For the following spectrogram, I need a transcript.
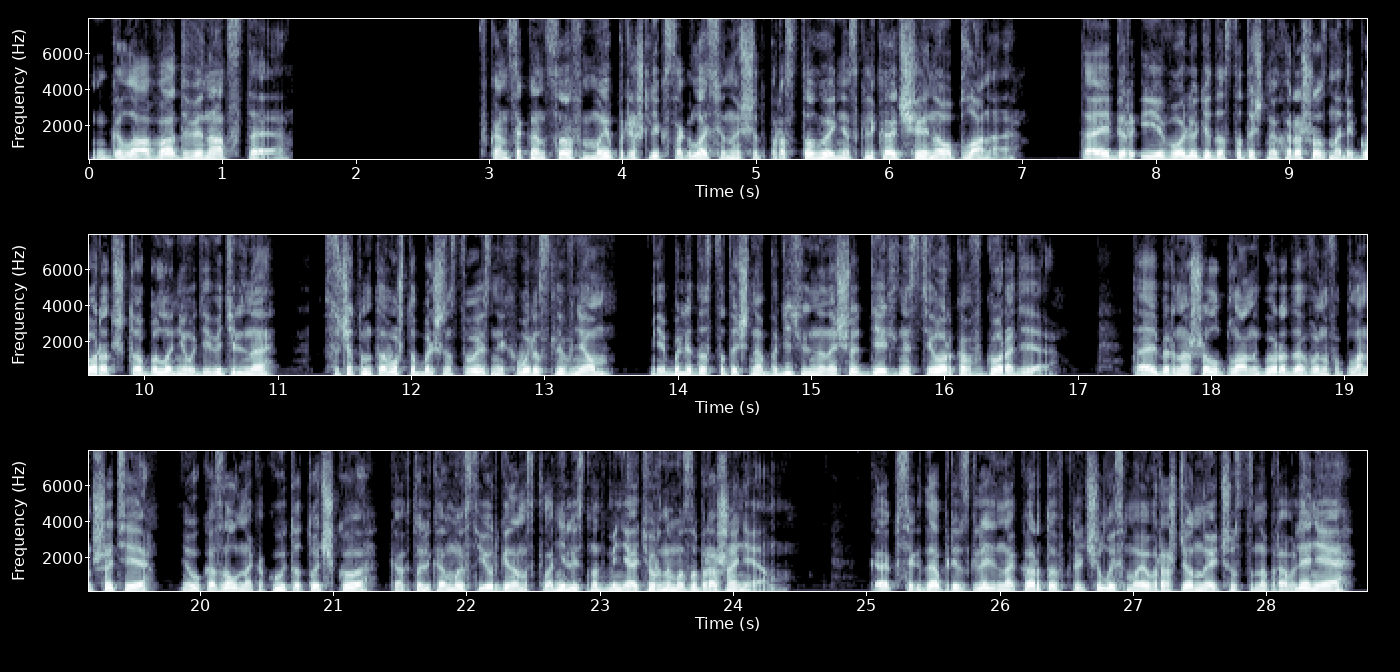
Глава 12. В конце концов, мы пришли к согласию насчет простого и несколько отчаянного плана. Тайбер и его люди достаточно хорошо знали город, что было неудивительно, с учетом того, что большинство из них выросли в нем и были достаточно бдительны насчет деятельности орков в городе. Тайбер нашел план города в инфопланшете и указал на какую-то точку, как только мы с Юргеном склонились над миниатюрным изображением. Как всегда, при взгляде на карту включилось мое врожденное чувство направления —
